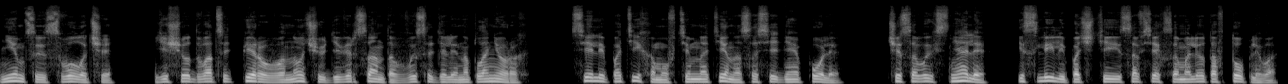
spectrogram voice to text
Немцы, сволочи, еще 21-го ночью диверсантов высадили на планерах. Сели по-тихому в темноте на соседнее поле. Часовых сняли и слили почти со всех самолетов топливо.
